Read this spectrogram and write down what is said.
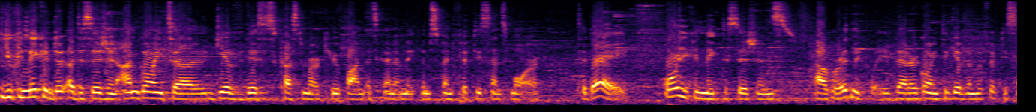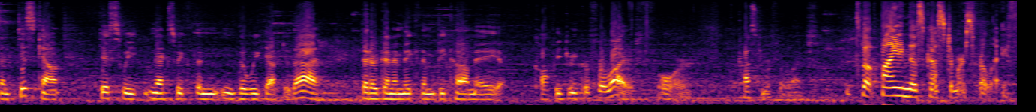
you can make a, a decision. I'm going to give this customer a coupon that's going to make them spend 50 cents more today, or you can make decisions algorithmically that are going to give them a 50 cent discount this week, next week, then the week after that, that are going to make them become a coffee drinker for life or customer for life. It's about finding those customers for life.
